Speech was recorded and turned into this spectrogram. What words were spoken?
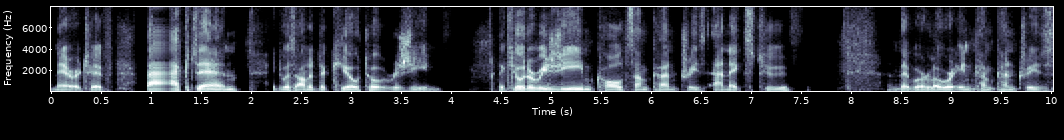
narrative. Back then, it was under the Kyoto regime. The Kyoto regime called some countries Annex 2, and they were lower income countries.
